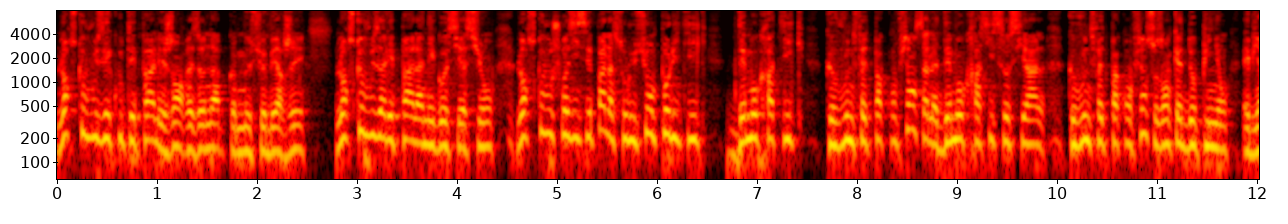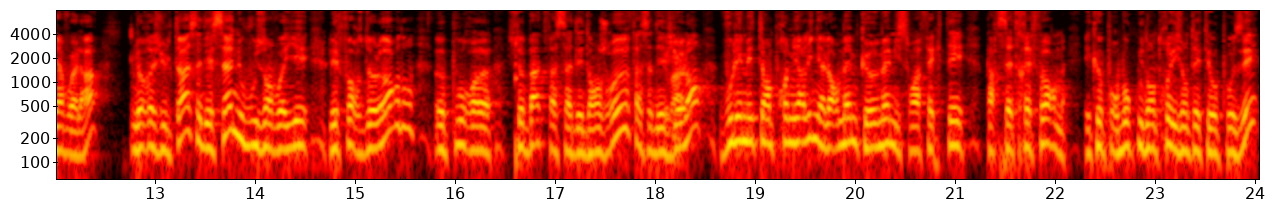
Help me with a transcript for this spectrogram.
lorsque vous n'écoutez pas les gens raisonnables comme M. Berger, lorsque vous n'allez pas à la négociation, lorsque vous ne choisissez pas la solution politique, démocratique, que vous ne faites pas confiance à la démocratie sociale, que vous ne faites pas confiance aux enquêtes d'opinion, eh bien voilà, le résultat, c'est des scènes où vous envoyez les forces de l'ordre euh, pour euh, se battre face à des dangereux, face à des violents. Vous les mettez en première ligne alors même qu'eux-mêmes, ils sont affectés par cette réforme et que pour beaucoup d'entre eux, ils ont été opposés.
